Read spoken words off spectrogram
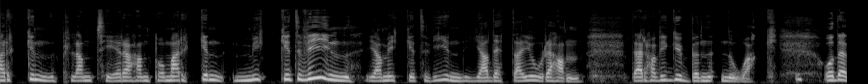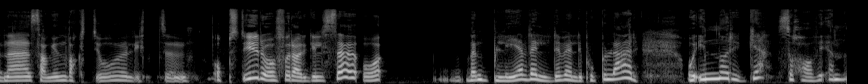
arken, plantere han på marken. Mykket vin, ja, mykket vin, ja, dette gjorde han. Der har vi Gubben Noak. Og denne sangen vakte jo litt øh, oppstyr og forargelse. og men ble veldig, veldig populær. Og i Norge så har vi en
